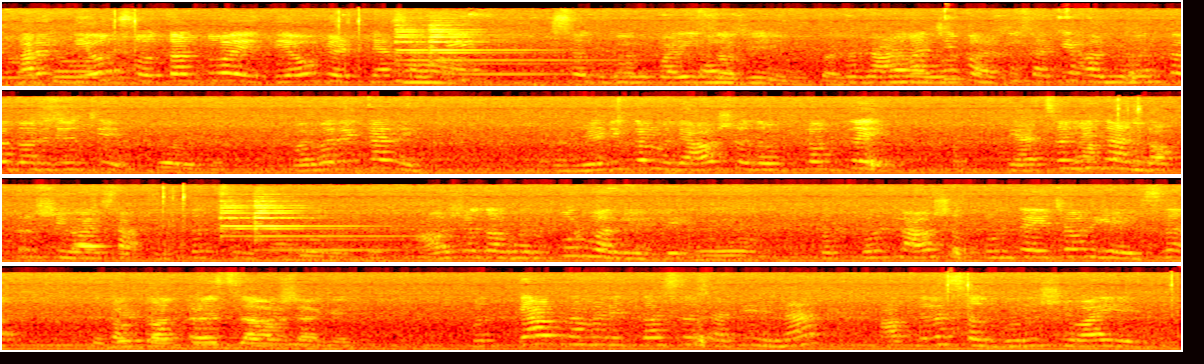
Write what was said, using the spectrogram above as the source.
कारण देव स्वतः तो आहे. देव भेटण्यासाठी सद्गुरु पाहिजे. रामाची भक्तीसाठी हनुमंत गरजेचे बरोबर आहे का नाही? मेडिकलमध्ये औषध उपलब्ध आहे. त्याचं निदान डॉक्टर शिवाय सापडतच औषधं भरपूर भरलेले आहे. हो. पण कोणतं औषध कोणत्या याच्यावर घ्यायचं? हे डॉक्टरांकडेच डॉक्टरच जावं लागेल. मग त्याप्रमाणे तसासाठी ना आपल्याला सद्गुरू शिवाय येईल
